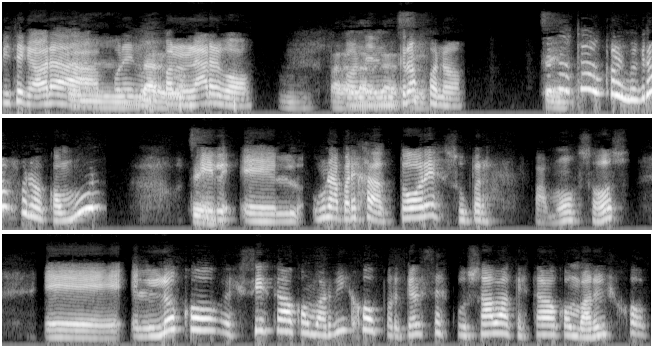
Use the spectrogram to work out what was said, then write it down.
viste que ahora El ponen un palo largo para con el sí. micrófono. Sí, Estaban con el micrófono común sí. el- el- una pareja de actores súper famosos. eh, el loco sí estaba con barbijo porque él se excusaba que estaba con barbijo,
